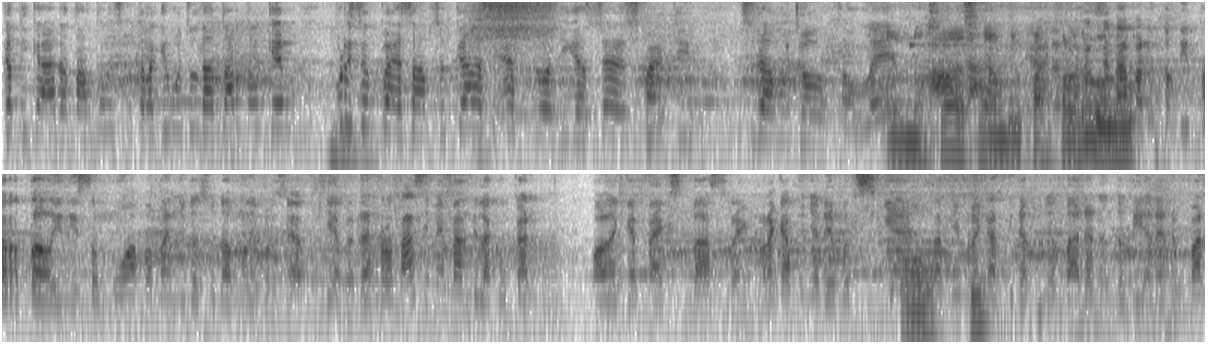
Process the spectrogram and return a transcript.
Ketika ada Turtle sebentar lagi muncul dan Turtle Camp present by Samsung Galaxy S23 Series 5G sudah muncul ke lane. Lunox harus bawah. ngambil purple dan dulu. untuk di Turtle ini semua pemain juga sudah mulai bersiap-siap dan rotasi memang dilakukan oleh GPX Basreng. Mereka punya damage-nya, Oke. tapi mereka tidak punya badan untuk di area depan,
